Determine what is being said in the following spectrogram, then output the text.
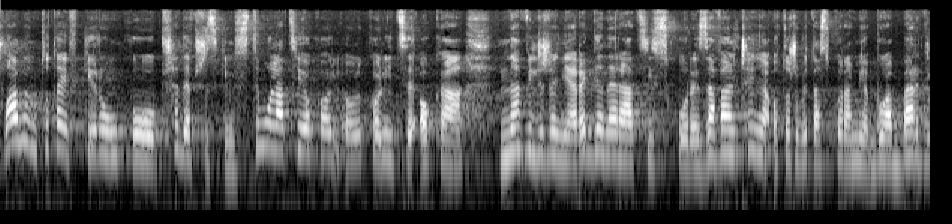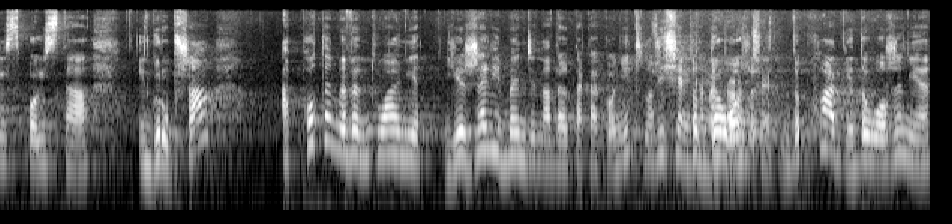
szłabym tutaj w kierunku przede wszystkim stymulacji oko- okolicy oka, nawilżenia, regeneracji skóry, zawalczenia o to, żeby ta skóra była bardziej spoista i grubsza, a potem ewentualnie, jeżeli będzie nadal taka konieczność, Wisienka to dołoży, dokładnie dołożenie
